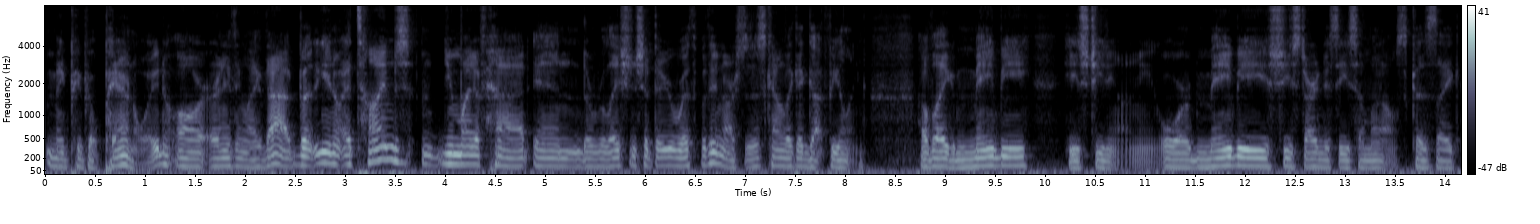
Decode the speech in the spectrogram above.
make people paranoid or, or, anything like that. But you know, at times you might have had in the relationship that you're with with a narcissist kind of like a gut feeling of like maybe he's cheating on me or maybe she's starting to see someone else because like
